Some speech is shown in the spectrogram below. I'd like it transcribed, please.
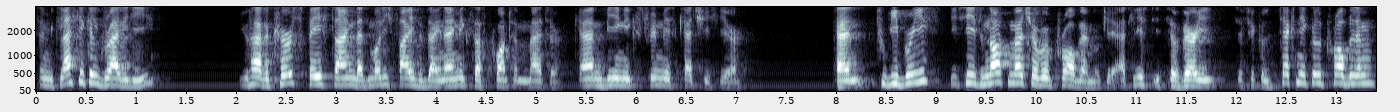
semi-classical gravity, you have a curved space-time that modifies the dynamics of quantum matter. Okay? I'm being extremely sketchy here. And to be brief, this is not much of a problem, okay? At least it's a very difficult technical problem,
